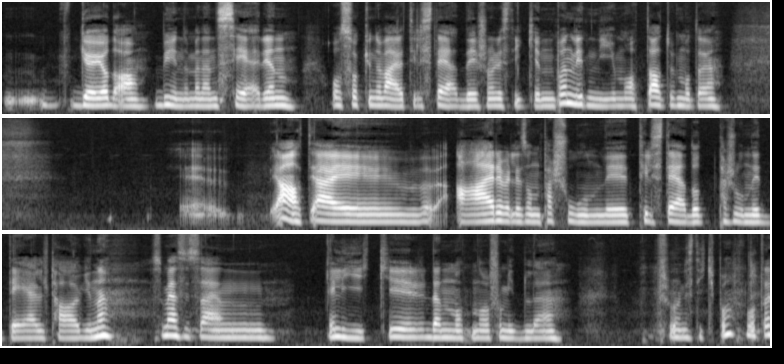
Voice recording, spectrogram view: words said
gøy å da begynne med den serien, og så kunne være til stede i journalistikken på en litt ny måte. At du på en måte eh, Ja, at jeg er veldig sånn personlig til stede og personlig deltakende. Som jeg syns er en Jeg liker den måten å formidle journalistikk på, på en måte.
